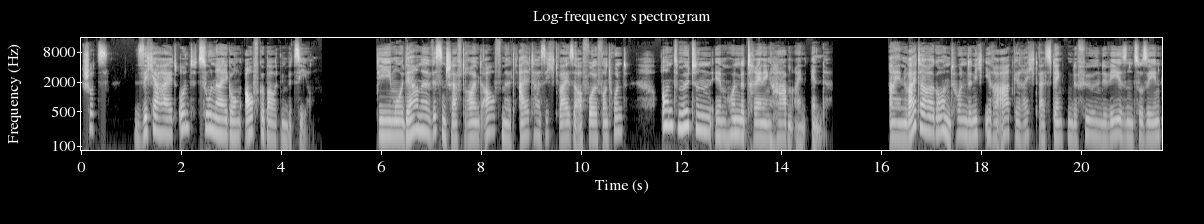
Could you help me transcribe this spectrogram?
Schutz, Sicherheit und Zuneigung aufgebauten Beziehung. Die moderne Wissenschaft räumt auf mit alter Sichtweise auf Wolf und Hund, und Mythen im Hundetraining haben ein Ende. Ein weiterer Grund, Hunde nicht ihrer Art gerecht als denkende, fühlende Wesen zu sehen,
